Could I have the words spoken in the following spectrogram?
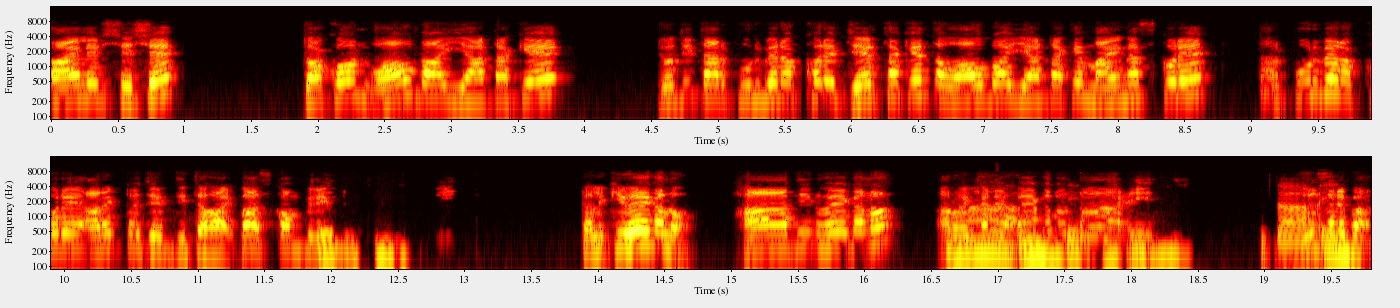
ফাইলের শেষে তখন ওয়াও বা ইয়াটাকে যদি তার পূর্বের অক্ষরে জের থাকে তা ওয়াও বা ইয়াটাকে মাইনাস করে তার পূর্বের অক্ষরে আরেকটা জের দিতে হয় বাস কমপ্লিট তাহলে কি হয়ে গেল হাদিন হয়ে গেল আর ওইখানে হয়ে গেল হাদিন। দাই দা বুঝেছেন ইন। এবার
